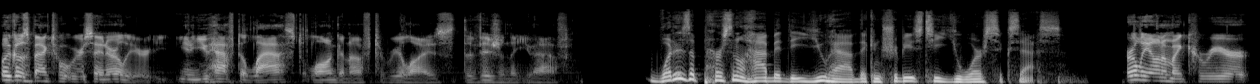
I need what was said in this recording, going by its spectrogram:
Well, it goes back to what we were saying earlier. You know, you have to last long enough to realize the vision that you have. What is a personal habit that you have that contributes to your success? Early on in my career,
